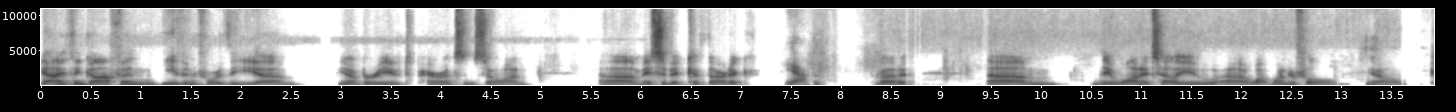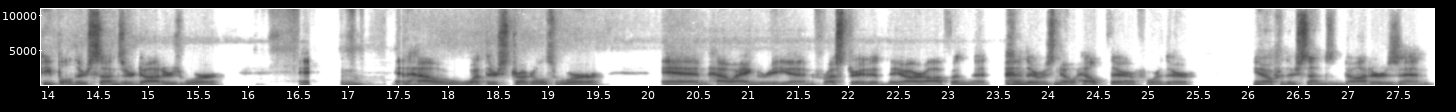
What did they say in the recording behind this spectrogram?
Yeah, I think often even for the um, you know bereaved parents and so on, um, it's a bit cathartic. Yeah, about it. Um, they want to tell you uh, what wonderful you know people their sons or daughters were, and and how what their struggles were and how angry and frustrated they are often that there was no help there for their you know for their sons and daughters and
